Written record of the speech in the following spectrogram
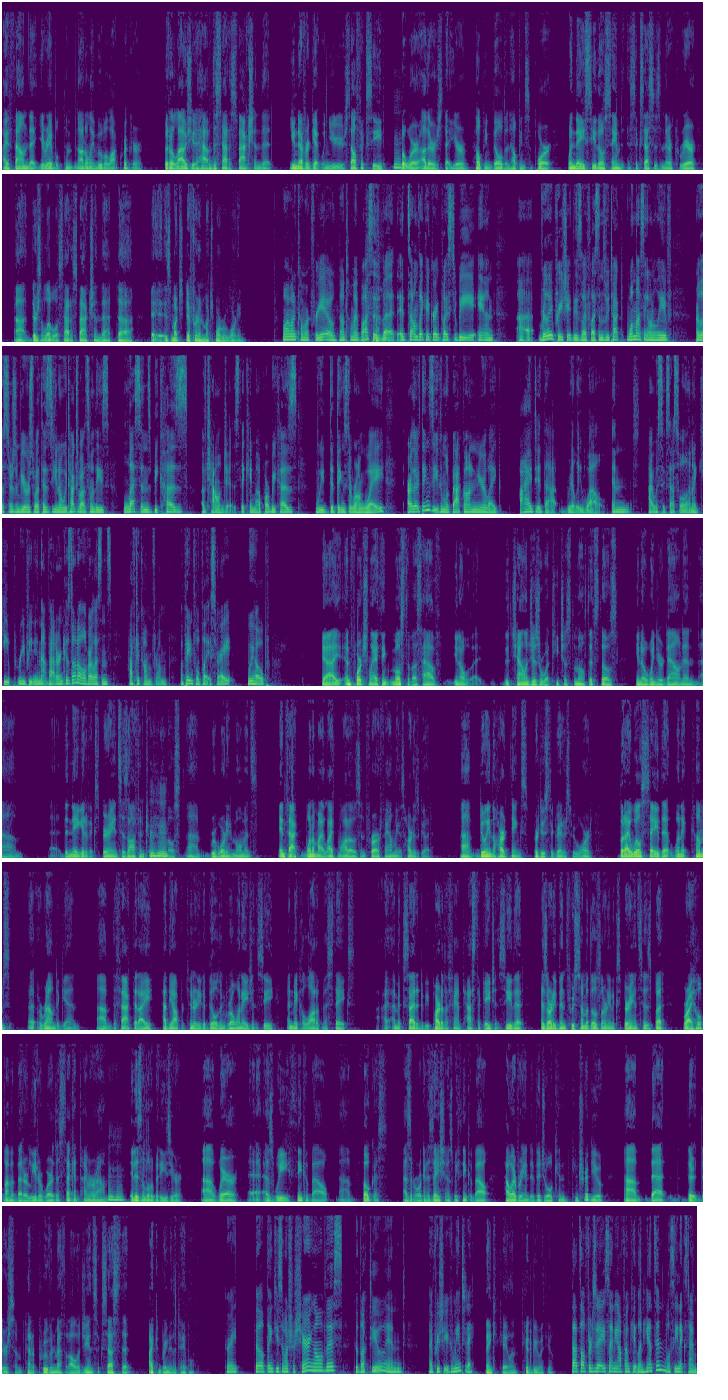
I found that you're able to not only move a lot quicker, but it allows you to have the satisfaction that you never get when you yourself exceed, mm. but where others that you're helping build and helping support, when they see those same successes in their career, uh, there's a level of satisfaction that uh, is much different and much more rewarding. Well, I want to come work for you. Don't tell my bosses, but it sounds like a great place to be. And uh, really appreciate these life lessons. We talked, one last thing I want to leave our listeners and viewers with is, you know, we talked about some of these lessons because of challenges that came up or because we did things the wrong way. Are there things that you can look back on and you're like, I did that really well and I was successful and I keep repeating that pattern because not all of our lessons have to come from a painful place, right? We hope. Yeah, I, unfortunately, I think most of us have, you know, the challenges are what teach us the most. It's those, you know, when you're down and um, the negative experiences often turn mm-hmm. into the most um, rewarding moments. In fact, one of my life mottos and for our family is hard is good. Uh, doing the hard things produce the greatest reward. But I will say that when it comes uh, around again, um, the fact that I had the opportunity to build and grow one agency and make a lot of mistakes, I, I'm excited to be part of a fantastic agency that has already been through some of those learning experiences, but where I hope I'm a better leader, where the second time around mm-hmm. it is a little bit easier. Uh, where as we think about um, focus as an organization, as we think about how every individual can contribute, um, that there, there's some kind of proven methodology and success that I can bring to the table. Great. Phil, thank you so much for sharing all of this. Good luck to you, and I appreciate you coming in today. Thank you, Caitlin. Good to be with you. That's all for today. Signing off, I'm Caitlin Hanson. We'll see you next time.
